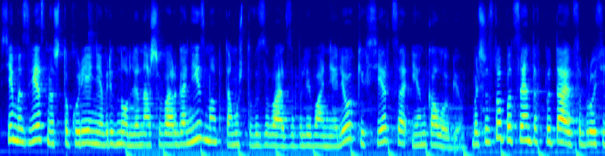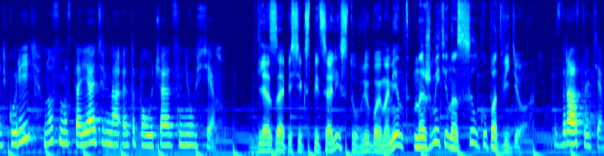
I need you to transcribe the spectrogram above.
Всем известно, что курение вредно для нашего организма, потому что вызывает заболевания легких, сердца и онкологию. Большинство пациентов пытаются бросить курить, но самостоятельно это получается не у всех. Для записи к специалисту в любой момент нажмите на ссылку под видео. Здравствуйте!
